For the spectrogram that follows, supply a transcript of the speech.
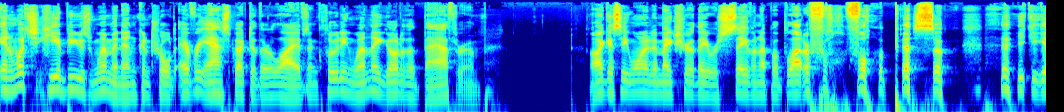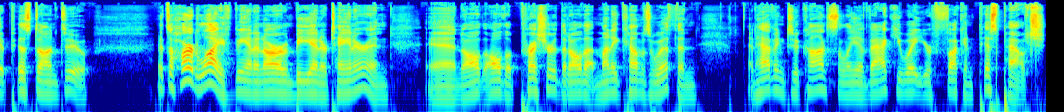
In which he abused women and controlled every aspect of their lives, including when they go to the bathroom. Well, I guess he wanted to make sure they were saving up a bladder full, full of piss so he could get pissed on too. It's a hard life being an R&B entertainer and and all all the pressure that all that money comes with and and having to constantly evacuate your fucking piss pouch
